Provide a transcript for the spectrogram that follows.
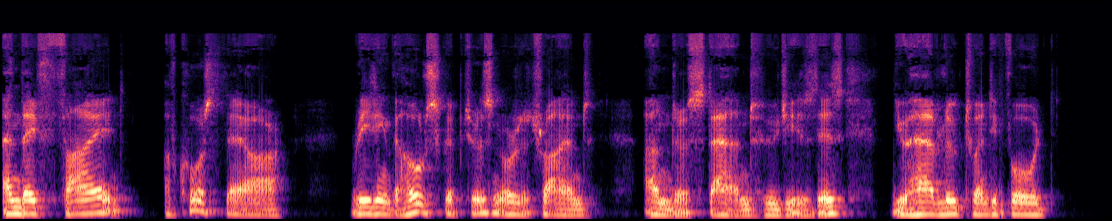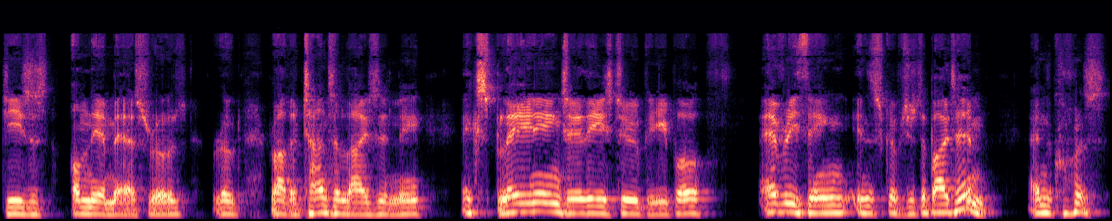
And they find, of course, they are reading the whole scriptures in order to try and understand who Jesus is. You have Luke 24, Jesus on the Emmaus road, road rather tantalizingly explaining to these two people everything in the scriptures about him. And of course,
